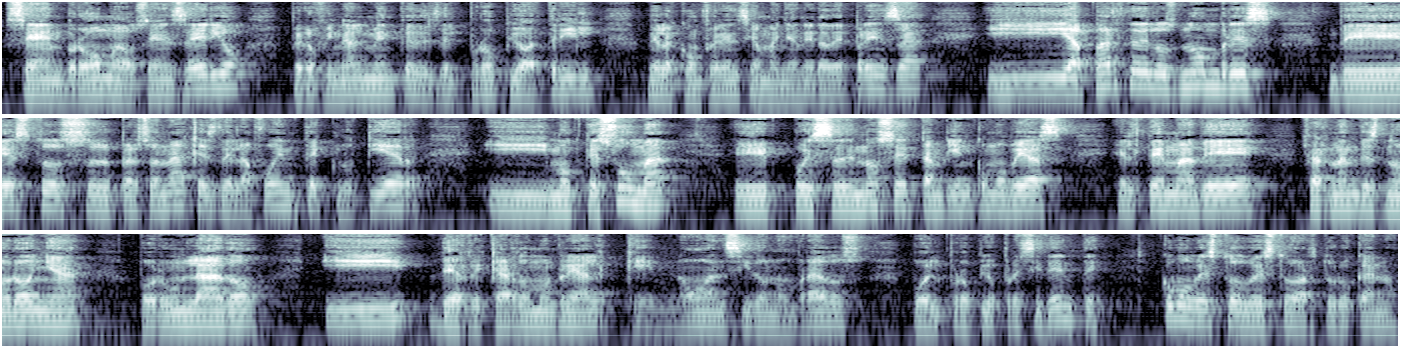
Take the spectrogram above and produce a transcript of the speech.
sea en broma o sea en serio, pero finalmente desde el propio atril de la conferencia mañanera de prensa. Y aparte de los nombres de estos eh, personajes de La Fuente, Cloutier y Moctezuma, eh, pues eh, no sé también cómo veas el tema de Fernández Noroña por un lado y de Ricardo Monreal que no han sido nombrados por el propio presidente. ¿Cómo ves todo esto, Arturo Cano?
